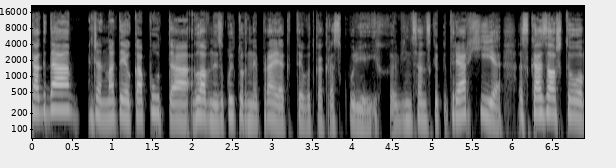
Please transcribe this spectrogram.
Когда Джан Матео Капута, главный за культурные проекты, вот как раз Курия, их Венецианская патриархия, сказал, что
